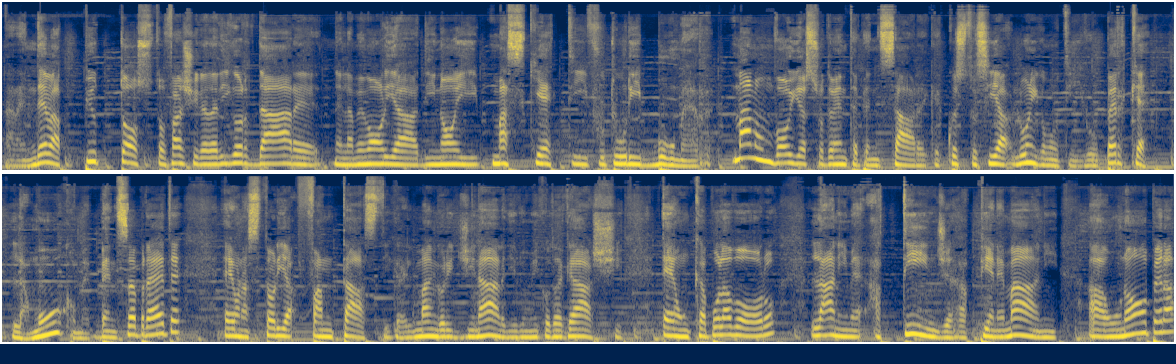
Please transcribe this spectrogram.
la rendeva piuttosto facile da ricordare nella memoria di noi maschietti futuri boomer. Ma non voglio assolutamente pensare che questo sia l'unico motivo, perché la Mu, come ben saprete, è una storia fantastica. Il manga originale di Rumiko Takashi è un capolavoro. L'anime attinge a piene mani a un'opera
